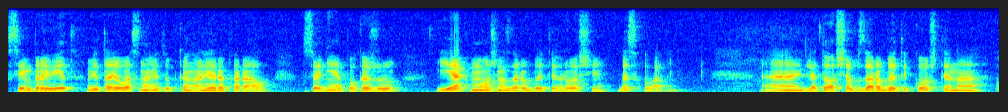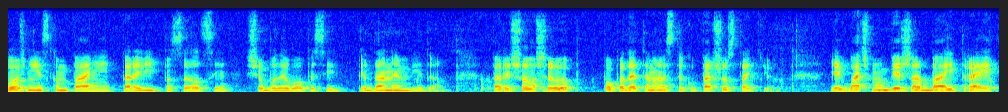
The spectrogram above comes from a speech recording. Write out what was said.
Всім привіт! Вітаю вас на YouTube каналі Реферал. Сьогодні я покажу, як можна заробити гроші без вкладень. Е, Для того, щоб заробити кошти на кожній із компаній, перейдіть по ссылці, що буде в описі під даним відео. Перейшовши, ви попадете на ось таку першу статтю. Як бачимо, біржа BuyTrade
